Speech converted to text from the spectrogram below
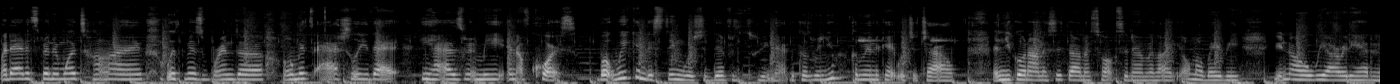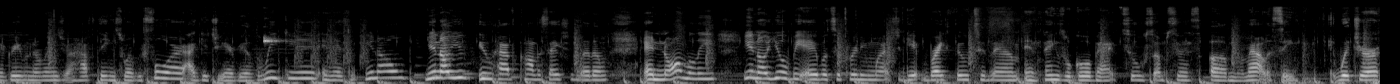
My dad is spending more time with Miss Brenda or Miss Ashley that he has with me, and of course, but we can distinguish the difference between that because when you communicate with your child and you go down and sit down and talk to them and like, oh no, baby, you know, we already had an agreement arrangement how things were before. I get you every other weekend, and it's you know, you know, you you have a conversation with them, and normally, you know, you'll be able to pretty much get breakthrough to them, and things will go back to some sense of normalcy with your,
